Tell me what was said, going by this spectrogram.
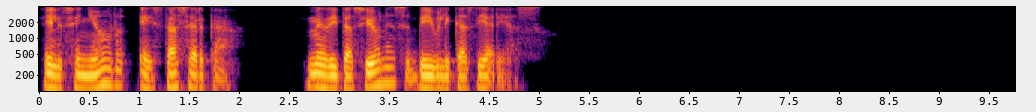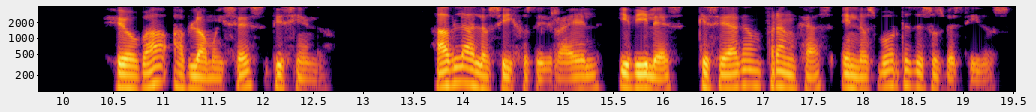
El Señor está cerca. Meditaciones bíblicas diarias. Jehová habló a Moisés diciendo, Habla a los hijos de Israel y diles que se hagan franjas en los bordes de sus vestidos,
